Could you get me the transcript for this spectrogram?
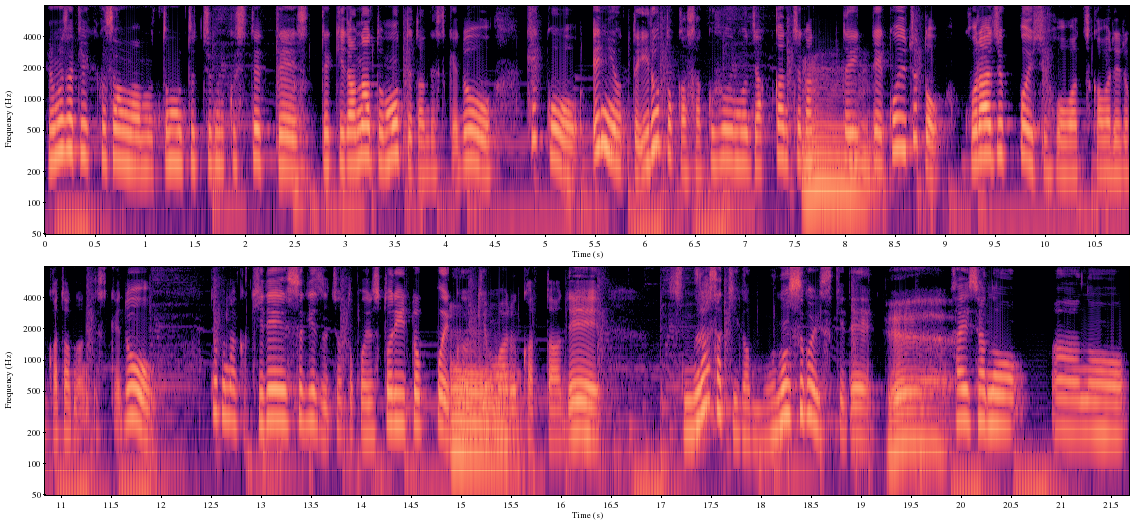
山崎由紀子さんはもともと注目してて素敵だなと思ってたんですけど結構絵によって色とか作風も若干違っていてこういうちょっとコラージュっぽい手法は使われる方なんですけどでもなんか綺麗すぎずちょっとこういうストリートっぽい空気もある方で私紫がものすごい好きでええ会社のあの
